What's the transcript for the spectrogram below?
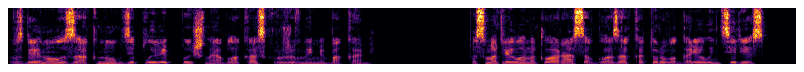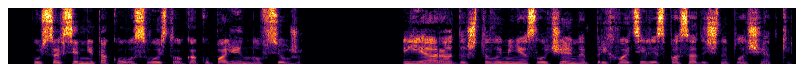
Взглянула за окно, где плыли пышные облака с кружевными боками. Посмотрела на Клараса, в глазах которого горел интерес, пусть совсем не такого свойства, как у Полин, но все же. «Я рада, что вы меня случайно прихватили с посадочной площадки.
